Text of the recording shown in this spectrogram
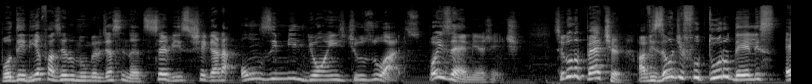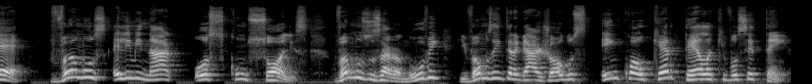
poderia fazer o número de assinantes do serviço chegar a 11 milhões de usuários. Pois é, minha gente. Segundo Patcher, a visão de futuro deles é Vamos eliminar os consoles. Vamos usar a nuvem e vamos entregar jogos em qualquer tela que você tenha.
